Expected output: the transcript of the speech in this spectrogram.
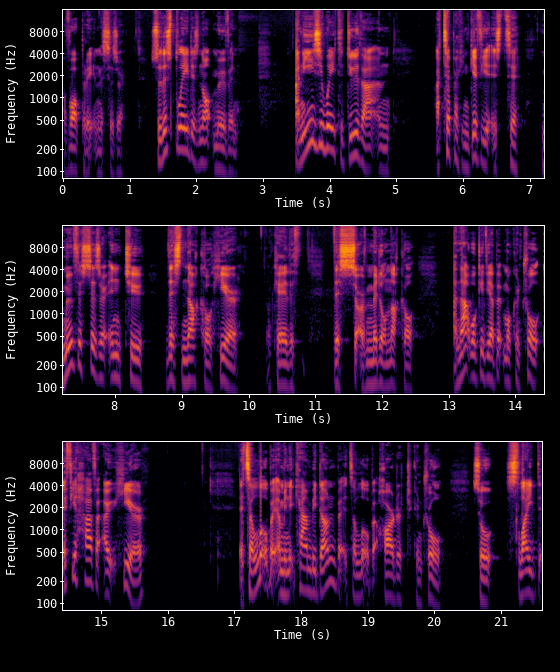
of operating the scissor. So this blade is not moving. An easy way to do that, and a tip I can give you, is to move the scissor into this knuckle here, okay, the, this sort of middle knuckle, and that will give you a bit more control. If you have it out here, it's a little bit, I mean, it can be done, but it's a little bit harder to control. So slide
